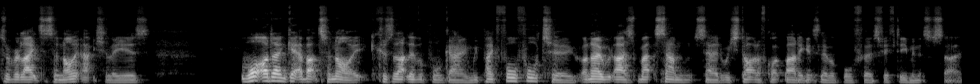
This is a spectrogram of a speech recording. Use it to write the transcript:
to relate to tonight actually is what I don't get about tonight because of that Liverpool game. We played 4 4 2. I know, as Matt Sam said, we started off quite bad against Liverpool first 15 minutes or so.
